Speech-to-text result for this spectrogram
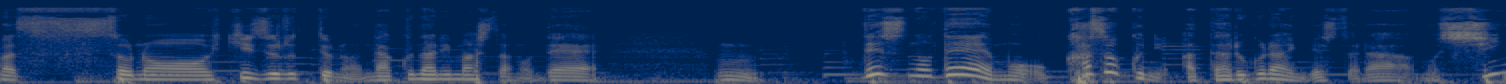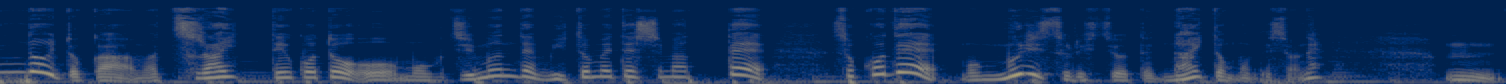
まあその引きずるっていうのはなくなりましたので、うん。ですので、もう家族に当たるぐらいでしたら、もうしんどいとか、まあ、辛いっていうことをもう自分で認めてしまって、そこでもう無理する必要ってないと思うんですよね。うん。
